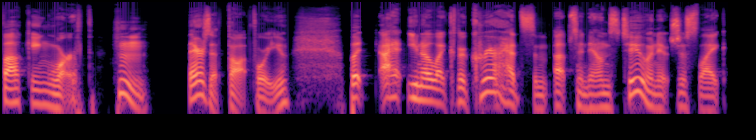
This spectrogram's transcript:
fucking worth? Hmm. There's a thought for you. But I, you know, like the career had some ups and downs too. And it was just like,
